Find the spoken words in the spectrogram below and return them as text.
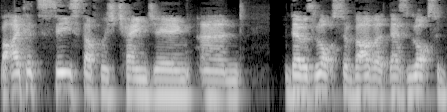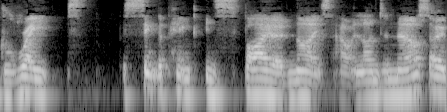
But I could see stuff was changing, and there was lots of other. There's lots of great Sink the Pink inspired nights out in London now. So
